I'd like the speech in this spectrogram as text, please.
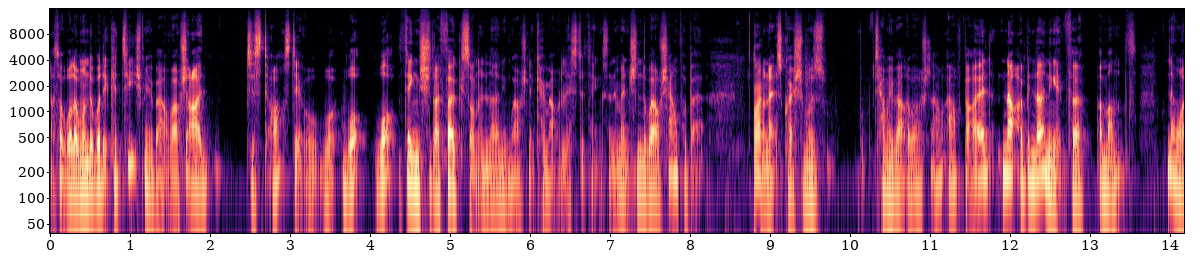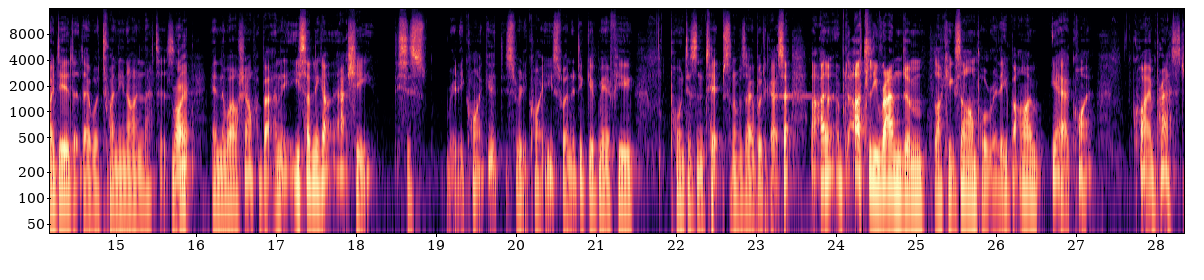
I thought, well, I wonder what it could teach me about Welsh. I just asked it, well, what what what things should I focus on in learning Welsh? And it came out with a list of things, and it mentioned the Welsh alphabet. Right. My next question was, tell me about the Welsh alphabet. I had, no, I've been learning it for a month. No idea that there were 29 letters Right. in the Welsh alphabet. And it, you suddenly go, actually, this is really quite good. It's really quite useful. And it did give me a few pointers and tips, and I was able to go. So, like, an utterly random like example, really, but I, yeah, quite quite impressed.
